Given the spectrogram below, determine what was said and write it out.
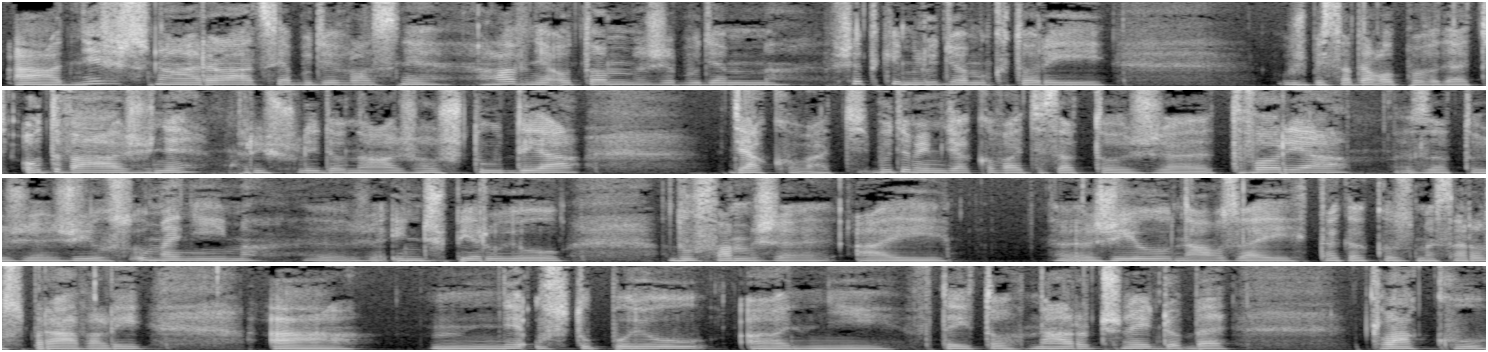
A dnešná relácia bude vlastne hlavne o tom, že budem všetkým ľuďom, ktorí už by sa dalo povedať odvážne, prišli do nášho štúdia ďakovať. Budem im ďakovať za to, že tvoria, za to, že žijú s umením, že inšpirujú. Dúfam, že aj žijú naozaj tak, ako sme sa rozprávali a neustupujú ani v tejto náročnej dobe tlaku,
